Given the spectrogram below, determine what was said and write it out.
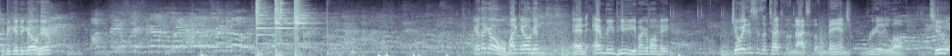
Should be good to go here. Here they go, Mike Elgin and MVP Michael Von Payton. Joey, this is the type of the match the fans really love. Two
